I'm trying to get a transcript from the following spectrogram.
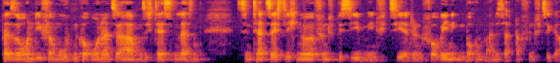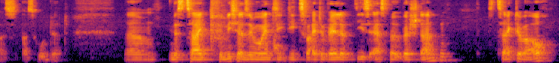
Personen, die vermuten, Corona zu haben, sich testen lassen, sind tatsächlich nur 5 bis 7 infiziert. Und vor wenigen Wochen waren es halt noch 50 aus, aus 100. Ähm, das zeigt für mich also im Moment die, die zweite Welle, die ist erstmal überstanden. Es zeigt aber auch,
